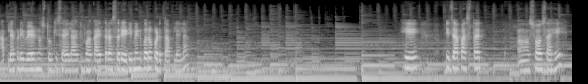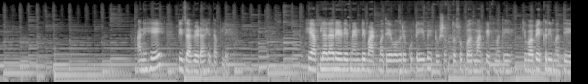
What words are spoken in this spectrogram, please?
आपल्याकडे वेळ नसतो किसायला किंवा काय तर असं रेडीमेड बरं पडतं आपल्याला. हे पिझ्झा पास्ता सॉस आहे. आणि हे पिझ्झा बेड आहेत आपले. हे आपल्याला रेडीमेड डिमार्टमध्ये वगैरे कुठेही भेटू शकतं सुपर मार्केटमध्ये किंवा बेकरीमध्ये.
